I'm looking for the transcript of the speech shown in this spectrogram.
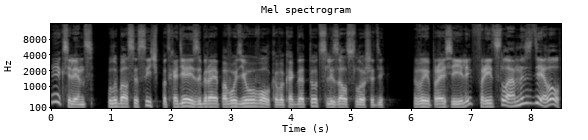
«Экселленс», — улыбался Сыч, подходя и забирая поводья у Волкова, когда тот слезал с лошади. «Вы просили, Фриц Лам сделал».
